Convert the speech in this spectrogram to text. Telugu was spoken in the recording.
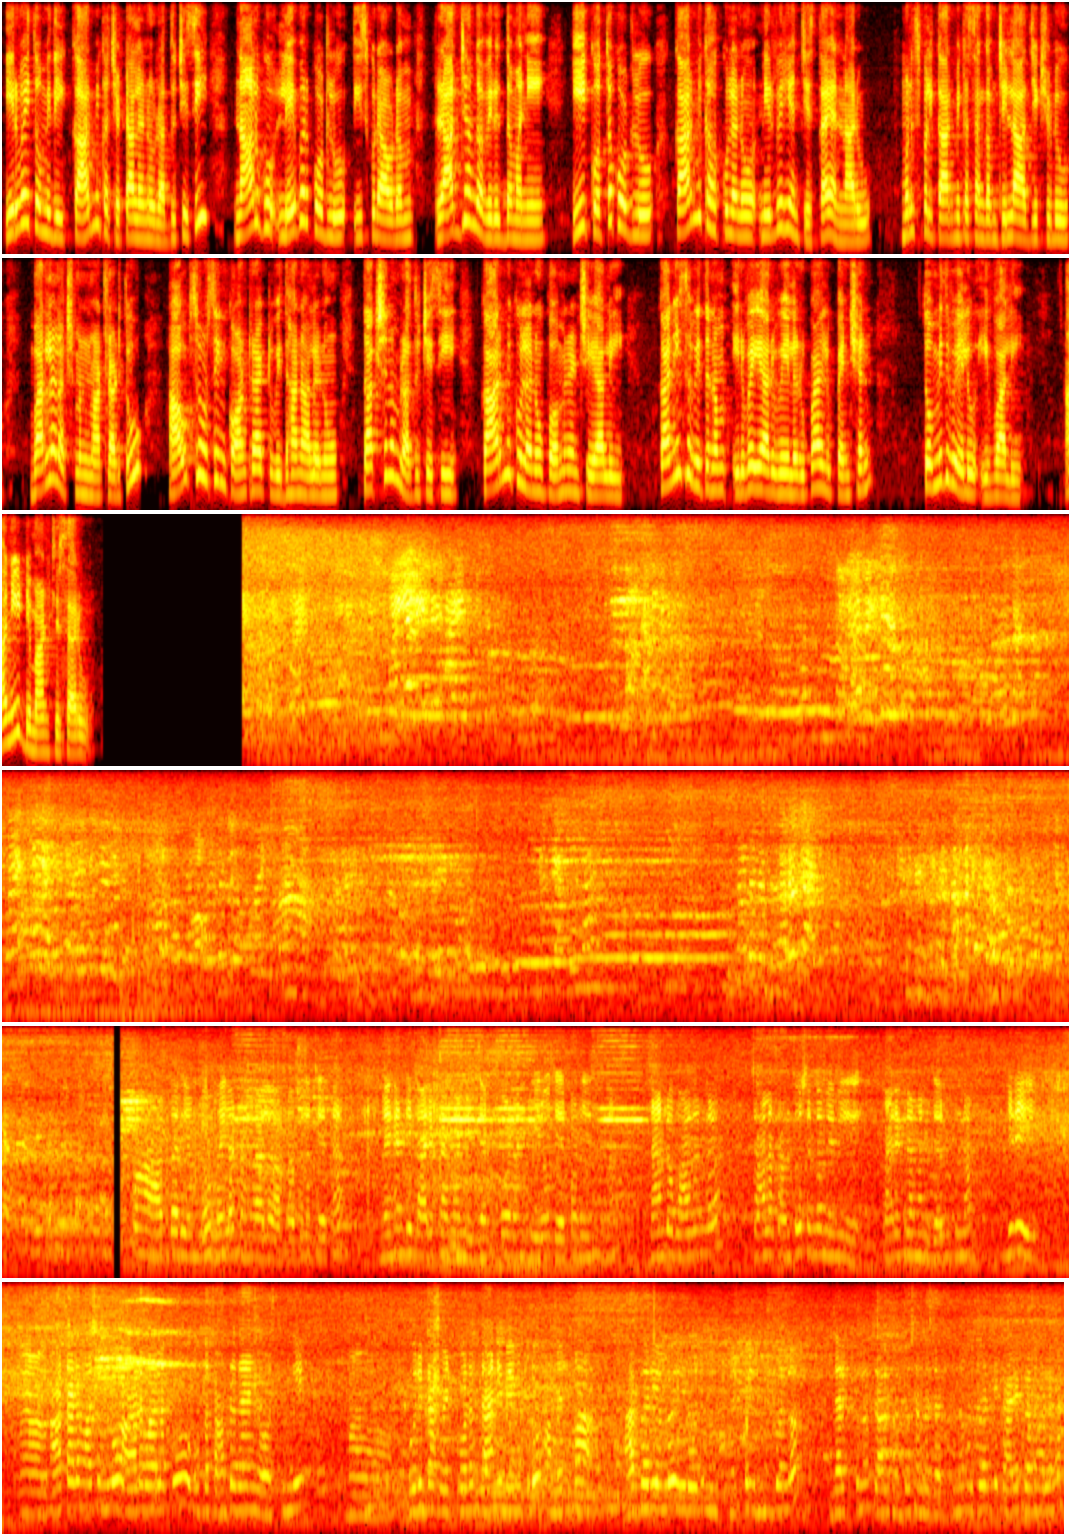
ఇరవై తొమ్మిది కార్మిక చట్టాలను రద్దు చేసి నాలుగు లేబర్ కోడ్లు తీసుకురావడం రాజ్యాంగ విరుద్ధమని ఈ కొత్త కోడ్లు కార్మిక హక్కులను నిర్వీర్యం చేస్తాయన్నారు. మున్సిపల్ కార్మిక సంఘం జిల్లా అధ్యక్షుడు బర్ల లక్ష్మణ్ మాట్లాడుతూ అవుట్సోర్సింగ్ కాంట్రాక్ట్ విధానాలను తక్షణం రద్దు చేసి కార్మికులను పర్మనెంట్ చేయాలి. కనీస వేతనం ఇరవై ఆరు వేల రూపాయలు పెన్షన్ తొమ్మిది వేలు ఇవ్వాలి అని డిమాండ్ చేశారు మా ఆధ్వర్యంలో మహిళా సంఘాల సభ్యుల చేత మెహందీ కార్యక్రమాన్ని జరుపుకోవడానికి ఈరోజు ఏర్పాటు చేస్తున్నాం. దానిలో భాగంగా చాలా సంతోషంగా మేము ఈ కార్యక్రమాన్ని జరుపుకున్నాం. ఇది ఆషాఢ మాసంలో ఆడవాళ్ళకు ఒక సాంప్రదాయంగా వస్తుంది. మా గోరింటాకు పెట్టుకోవడం. దాన్ని మేము ఇప్పుడు మా మెట్మా ఆధ్వర్యంలో ఈరోజు మెట్పల్లి మున్సిపల్లో జరుపుకున్నాం చాలా సంతోషంగా జరుపుకున్నాం. ఇటువంటి కార్యక్రమాలను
